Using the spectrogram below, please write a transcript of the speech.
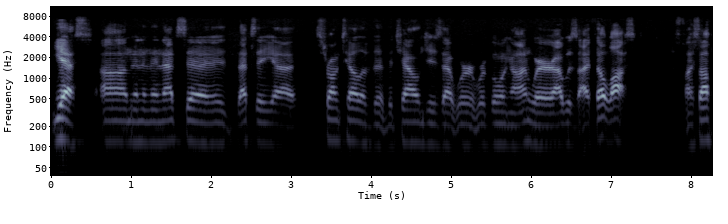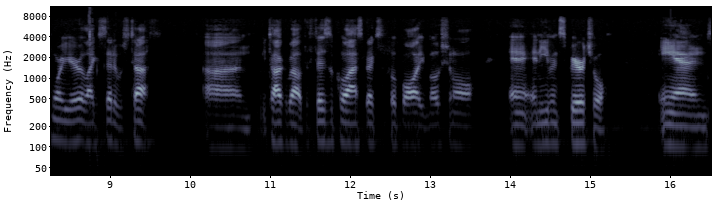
Yes, um, and then that's uh, that's a uh, strong tell of the, the challenges that were, were going on. Where I was, I felt lost. My sophomore year, like I said, it was tough. Um, we talk about the physical aspects of football, emotional, and, and even spiritual. And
